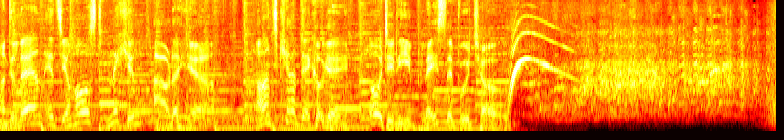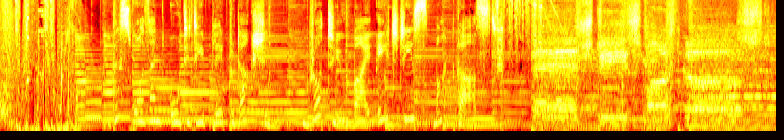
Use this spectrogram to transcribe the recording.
Until then, it's your host Nikhil out of here. आज क्या देखोगे ओटीटी प्ले से पूछो This was an OTT Play production brought to you by HT Smartcast. HT Smartcast.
